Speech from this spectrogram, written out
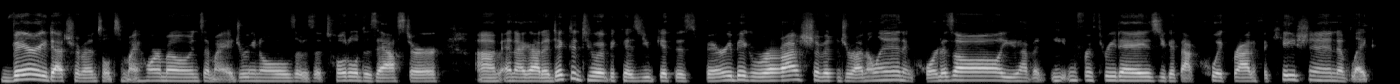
very detrimental to my hormones and my adrenals. It was a total disaster. Um, and I got addicted to it because you get this very big rush of adrenaline and cortisol. You haven't eaten for three days. You get that quick gratification of like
